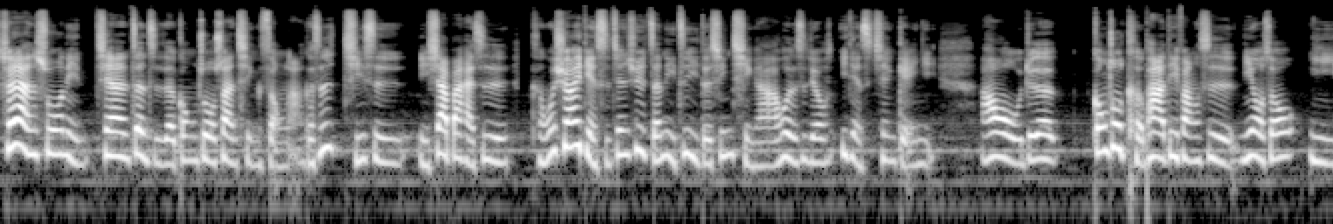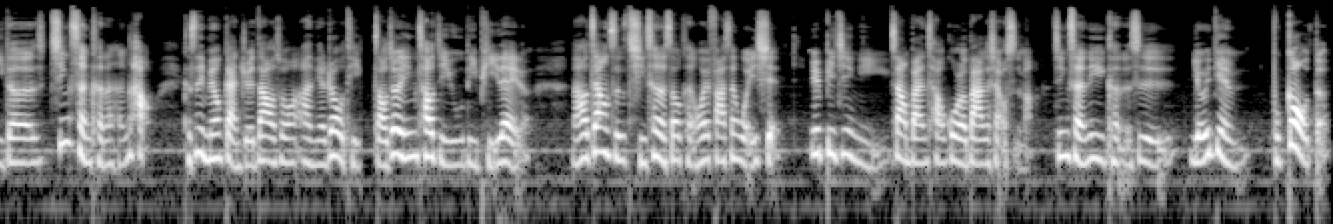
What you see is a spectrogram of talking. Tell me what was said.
虽然说你现在正职的工作算轻松啦，可是其实你下班还是可能会需要一点时间去整理自己的心情啊，或者是留一点时间给你。然后我觉得工作可怕的地方是你有时候你的精神可能很好，可是你没有感觉到说啊，你的肉体早就已经超级无敌疲累了，然后这样子骑车的时候可能会发生危险。因为毕竟你上班超过了八个小时嘛，精神力可能是有一点不够的。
